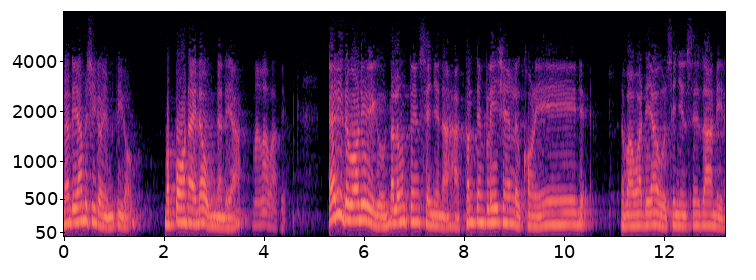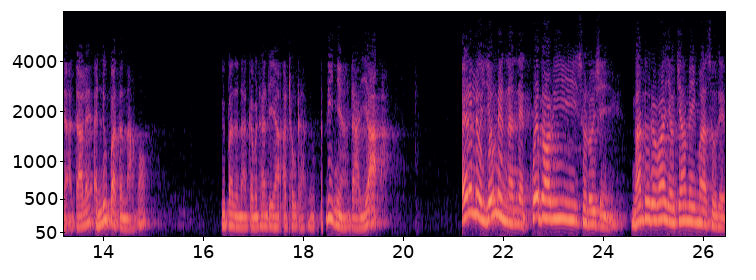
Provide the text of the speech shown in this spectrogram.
နံတရားမရှိတော့ရင်မသိတော့ဘူးမပေါ်နိုင်တော့ဘူးနံတရားမှန်လားပါဗျာအဲ့ဒီသဘောလေးတွေကိုနှလုံးသွင်းဆင်ញင်တာဟာ contemplation လို့ခေါ်တယ်တဲ့သဘာဝတရားကိုဆင်ញင်စဉ်းစားနေတာဒါလည်းအနုပဒနာပေါ့ဝိပဿနာကမ္မထန်တရားအထုတ်တာမျိုးအသိဉာဏ်ဒါရတာ အဲ့ဒါလို့ယုံနဲ့နံနဲ့ကွဲသွားပြီဆိုလို့ရှိရင်ငါသူတစ်ပါးယောက်ျားမိန်းမဆိုတဲ့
